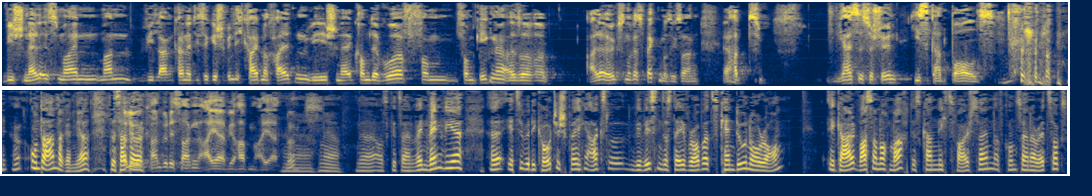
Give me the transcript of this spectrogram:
wie schnell ist mein Mann, wie lang kann er diese Geschwindigkeit noch halten, wie schnell kommt der Wurf vom, vom Gegner. Also allerhöchsten Respekt, muss ich sagen. Er hat, wie heißt es so schön, he's got balls. Unter anderem, ja. Das hat Oliver er, Kahn würde sagen, Eier, wir haben Eier. Ne? Ja, ja, ja, ausgezeichnet. Wenn, wenn wir äh, jetzt über die Coaches sprechen, Axel, wir wissen, dass Dave Roberts can do no wrong. Egal, was er noch macht, es kann nichts falsch sein aufgrund seiner Red Sox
